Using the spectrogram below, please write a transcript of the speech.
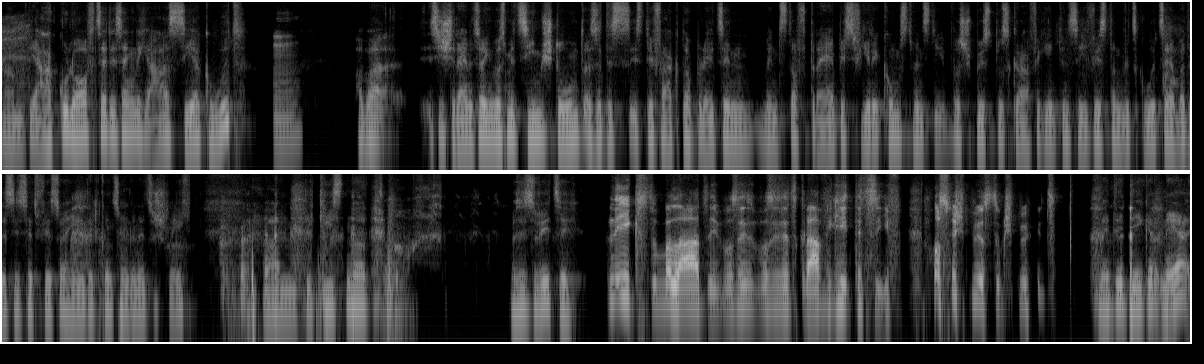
Ähm, die Akkulaufzeit ist eigentlich auch sehr gut, mhm. aber sie schreiben so irgendwas mit sieben Stunden, also das ist de facto Blödsinn. Wenn du auf drei bis vier kommst, wenn du was spürst, was grafikintensiv ist, dann wird es gut sein, aber das ist jetzt für so eine Handheld-Konsole nicht so schlecht. ähm, die Kisten hat. Was ist so witzig? Nix, tut mir leid. Was ist, was ist jetzt grafikintensiv? Was spürst du gespielt? Nicht die Degra naja,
